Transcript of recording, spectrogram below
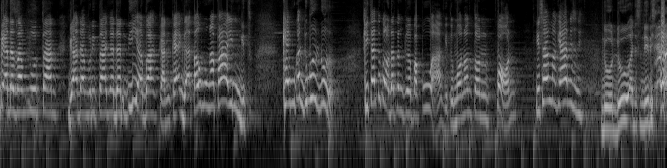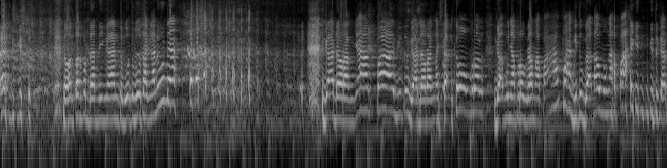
nggak ada sambutan, nggak ada beritanya dan dia bahkan kayak nggak tahu mau ngapain gitu. Kayak bukan gubernur. Kita tuh kalau datang ke Papua gitu mau nonton PON, ya sama kayak Anies nih. Duduk aja sendirian gitu. Nonton pertandingan, tepuk-tepuk tangan udah. nggak ada orang nyapa gitu, nggak ada orang ajak ngobrol, nggak punya program apa-apa gitu, nggak tahu mau ngapain gitu kan.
